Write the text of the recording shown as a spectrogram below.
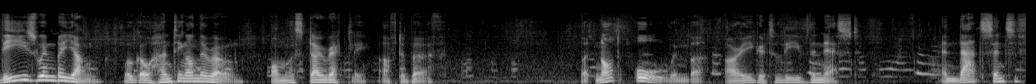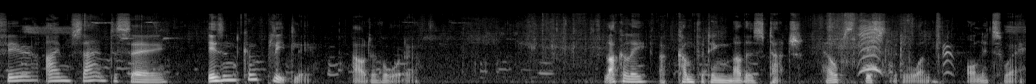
These Wimba young will go hunting on their own almost directly after birth. But not all Wimba are eager to leave the nest, and that sense of fear, I'm sad to say, isn't completely out of order. Luckily, a comforting mother's touch helps this little one on its way.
